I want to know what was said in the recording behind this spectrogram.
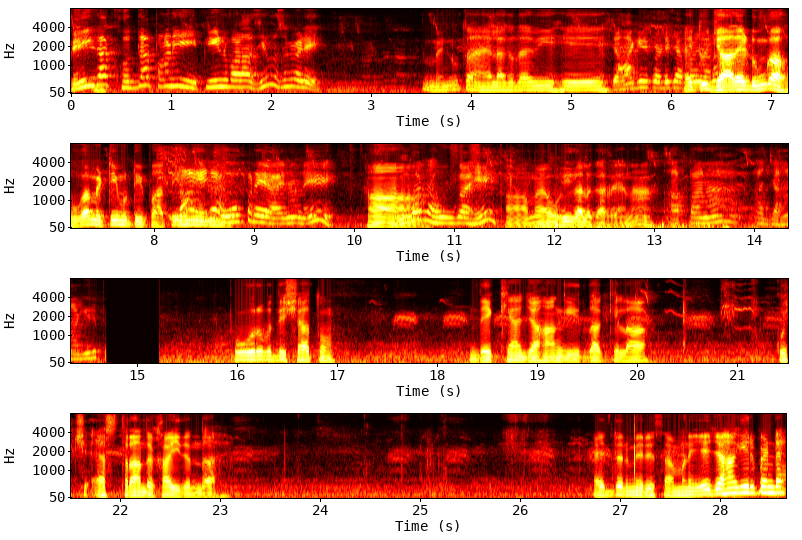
ਬੇਈ ਦਾ ਖੁਦ ਦਾ ਪਾਣੀ ਪੀਣ ਵਾਲਾ ਸੀ ਉਸ ਵੇਲੇ? ਮੈਨੂੰ ਤਾਂ ਐ ਲੱਗਦਾ ਵੀ ਇਹ ਜਹਾਂਗੀਰ ਪਿੰਡ ਚ ਇਹ ਤੂੰ ਜ਼ਿਆਦਾ ਡੂੰਗਾ ਹੋਊਗਾ ਮਿੱਟੀ ਮੁੱਟੀ ਪਾਤੀ ਨਾ ਹੋਣੀ ਇਹ ਤਾਂ ਹੁਣ ਭਰਿਆ ਇਹਨਾਂ ਨੇ। ਹੋਊਗਾ ਹਾਂ ਤਾਂ ਹੋਊਗਾ ਇਹ। ਹਾਂ ਮੈਂ ਉਹੀ ਗੱਲ ਕਰ ਰਿਹਾ ਨਾ। ਆਪਾਂ ਨਾ ਆ ਜਹਾਂਗੀਰ ਪੂਰਬ ਦਿਸ਼ਾ ਤੋਂ ਦੇਖਿਆ ਜਹਾਂਗੀਰ ਦਾ ਕਿਲਾ ਕੁਝ ਇਸ ਤਰ੍ਹਾਂ ਦਿਖਾਈ ਦਿੰਦਾ ਹੈ। ਇੱਧਰ ਮੇਰੇ ਸਾਹਮਣੇ ਇਹ ਜਹਾਂਗੀਰ ਪਿੰਡ ਹੈ।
